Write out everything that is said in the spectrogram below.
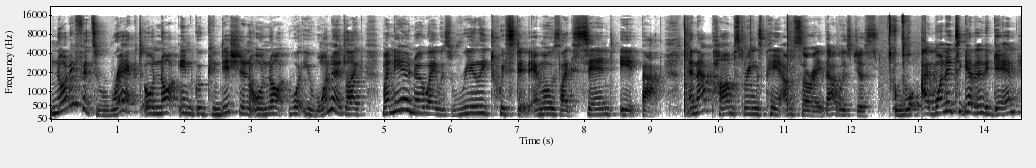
Not if it's wrecked or not in good condition or not what you wanted. Like, my Neo Noe was really twisted. Emma was like, send it back. And that Palm Springs pair, I'm sorry, that was just, I wanted to get it again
